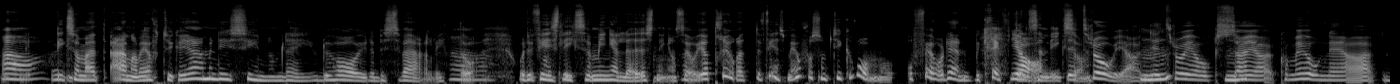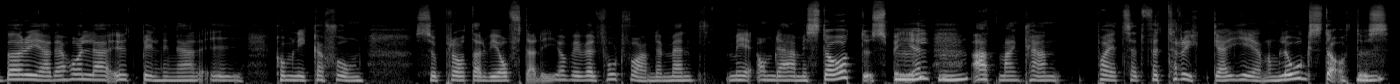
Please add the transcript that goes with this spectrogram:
ja, liksom att andra människor tycker ja men det är synd om dig och du har ju det besvärligt ja. och, och det finns liksom inga lösningar så. Jag tror att det finns människor som tycker om att få den bekräftelsen. Ja, liksom. det tror jag. Mm. Det tror jag också. Mm. Jag kommer ihåg när jag började hålla utbildningar i kommunikation så pratade vi ofta, det gör vi väl fortfarande, men med, om det här med statusspel, mm, mm. att man kan på ett sätt förtrycka genom lågstatus,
